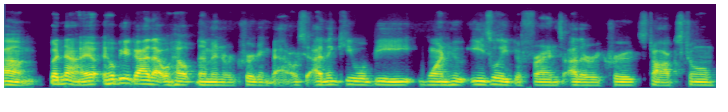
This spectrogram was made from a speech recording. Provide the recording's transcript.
Um, but no, he'll be a guy that will help them in recruiting battles. I think he will be one who easily befriends other recruits, talks to them,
